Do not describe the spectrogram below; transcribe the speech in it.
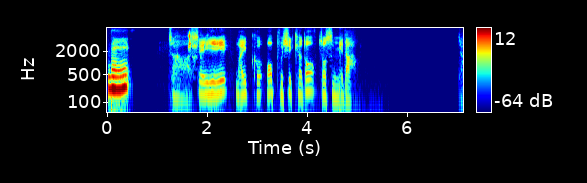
네. 자, 세이 마이크 오프 시켜도 좋습니다. 자,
